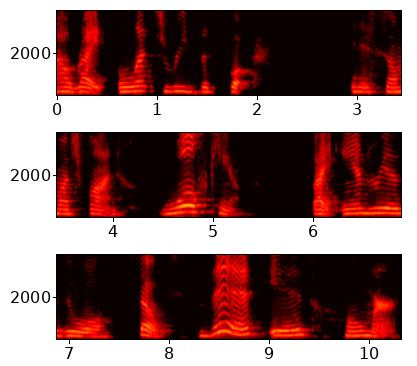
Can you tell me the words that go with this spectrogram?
All right, let's read this book. It is so much fun. Wolf Camp by Andrea Zuill. So, this is Homer,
